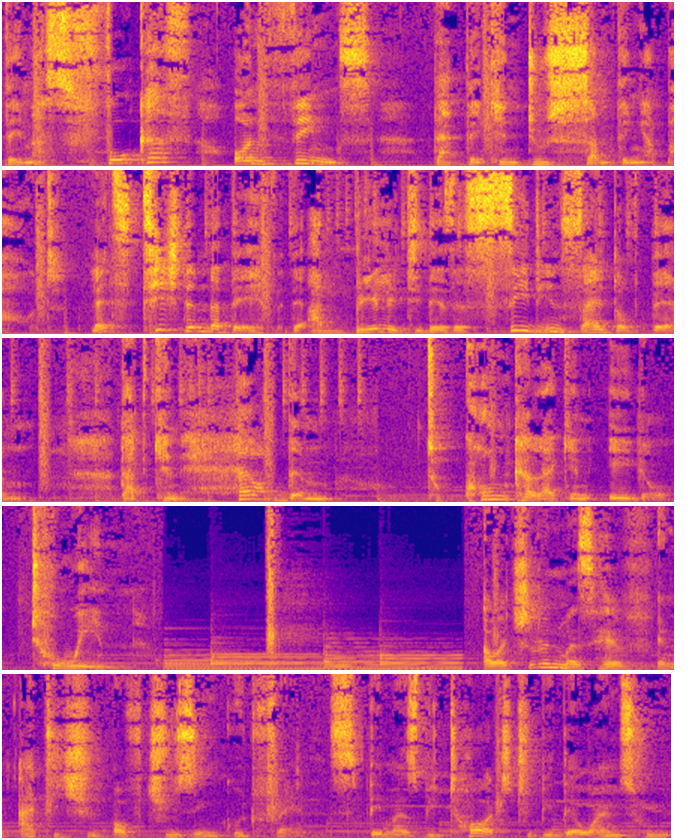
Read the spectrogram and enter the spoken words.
they must focus on things that they can do something about. Let's teach them that they have the ability, there's a seed inside of them that can help them to conquer like an eagle, to win. Our children must have an attitude of choosing good friends. They must be taught to be the ones who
